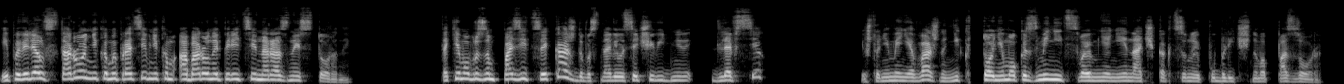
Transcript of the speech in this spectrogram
и повелел сторонникам и противникам обороны перейти на разные стороны. Таким образом, позиция каждого становилась очевиднее для всех, и, что не менее важно, никто не мог изменить свое мнение иначе, как ценой публичного позора.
